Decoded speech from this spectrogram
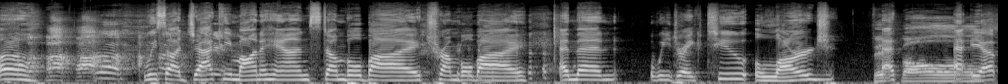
oh. we saw Jackie Monahan stumble by, trumble by, and then we drank two large Fish balls. eh, yep,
